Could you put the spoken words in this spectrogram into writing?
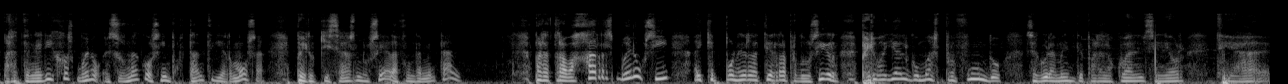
¿Para tener hijos? Bueno, eso es una cosa importante y hermosa, pero quizás no sea la fundamental. Para trabajar, bueno, sí, hay que poner la tierra a producir, pero hay algo más profundo, seguramente, para lo cual el Señor te ha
